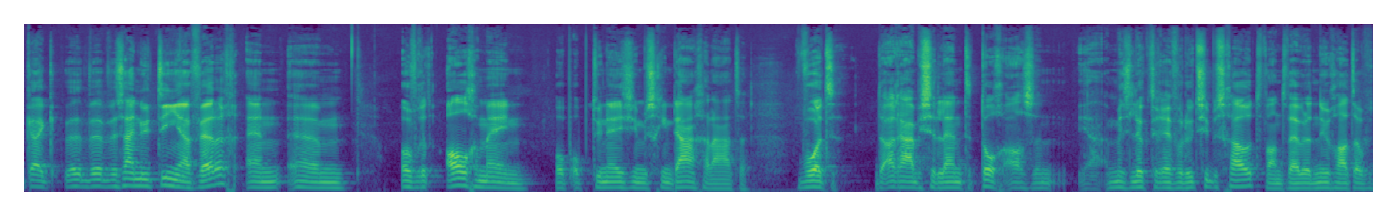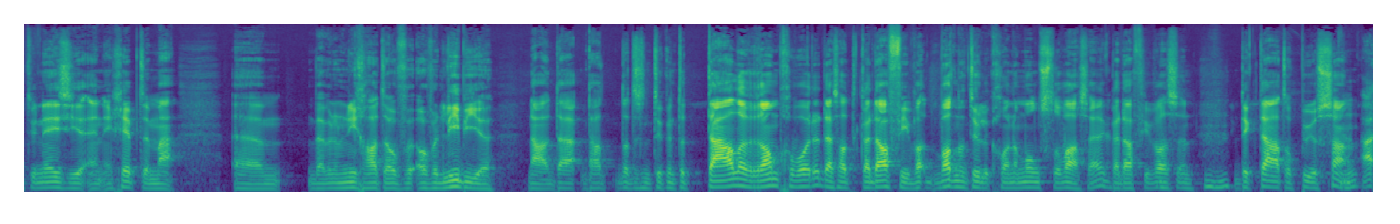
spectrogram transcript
kijk, we, we, zijn nu tien jaar verder en ehm, over het algemeen, op, op Tunesië misschien daar gelaten, wordt de Arabische lente toch als een, ja, een mislukte revolutie beschouwd. Want we hebben het nu gehad over Tunesië en Egypte, maar ehm, we hebben het nog niet gehad over, over Libië. Nou, daar, dat, dat is natuurlijk een totale ramp geworden. Daar zat Gaddafi, wat, wat natuurlijk gewoon een monster was. Hè? Gaddafi was een Mhm. dictator puur sang. Ah,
